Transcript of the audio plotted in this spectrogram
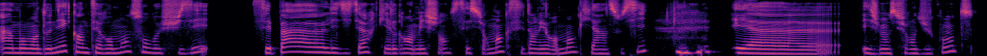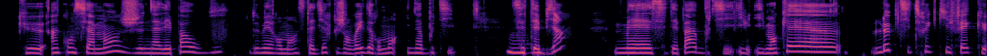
à un moment donné, quand tes romans sont refusés, c'est pas l'éditeur qui est le grand méchant, c'est sûrement que c'est dans les romans qu'il y a un souci. Mmh et, euh, et je m'en suis rendu compte que inconsciemment, je n'allais pas au bout de mes romans. C'est-à-dire que j'envoyais des romans inaboutis. Mmh. C'était bien, mais c'était pas abouti. Il, manquait euh, le petit truc qui fait que.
